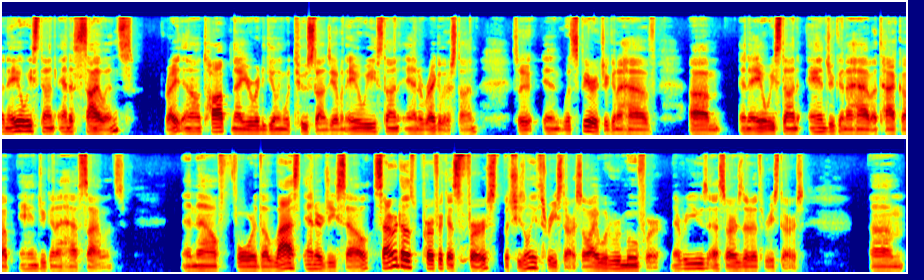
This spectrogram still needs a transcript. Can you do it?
an AoE stun and a silence, right? And on top, now you're already dealing with two stuns. You have an AoE stun and a regular stun. So in with Spirit, you're going to have um, an AoE stun and you're going to have attack up and you're going to have silence. And now for the last energy cell, Sarada's perfect as first, but she's only three stars, so I would remove her. Never use SRs that are three stars. Um,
